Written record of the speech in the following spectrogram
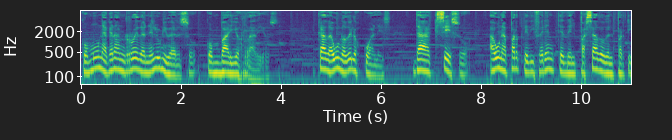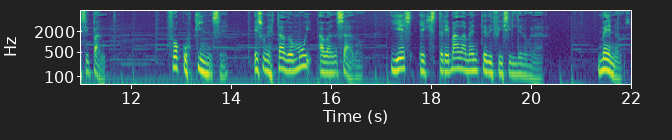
como una gran rueda en el universo con varios radios, cada uno de los cuales da acceso a una parte diferente del pasado del participante. Focus 15 es un estado muy avanzado y es extremadamente difícil de lograr. Menos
